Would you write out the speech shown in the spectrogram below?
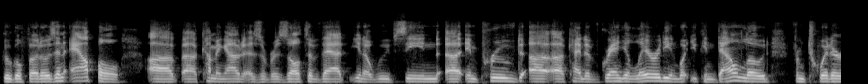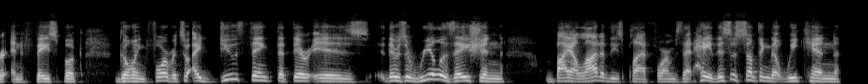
Google Photos and Apple uh, uh coming out as a result of that. You know, we've seen uh, improved uh, uh, kind of granularity in what you can download from Twitter and Facebook going forward. So I do think that there is there's a realization by a lot of these platforms that hey, this is something that we can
